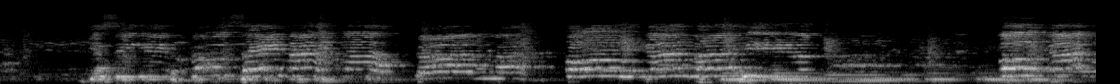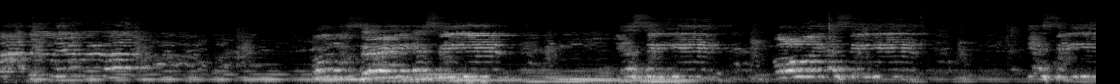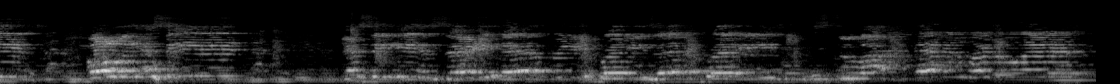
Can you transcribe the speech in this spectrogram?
Yes, He is. Come on, say, my God. God, my, oh, God, my healer. Oh, God, my deliverer. On, say, yes, He is. Yes, He is. Oh, yes, He is. Yes, He is. Oh, yes, He is. Yes, He is. Say every praise, every praise every word.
